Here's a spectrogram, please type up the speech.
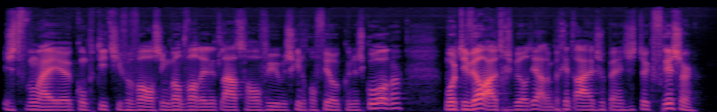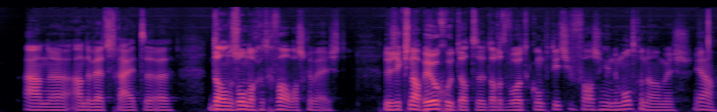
is het voor mij eh, competitievervalsing, want we hadden in het laatste half uur misschien nog wel veel kunnen scoren. Wordt die wel uitgespeeld, ja, dan begint Ajax opeens een stuk frisser aan, eh, aan de wedstrijd dan zondag het geval was geweest. Dus ik snap heel goed dat, eh, dat het woord competitievervalsing in de mond genomen is. Ja.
